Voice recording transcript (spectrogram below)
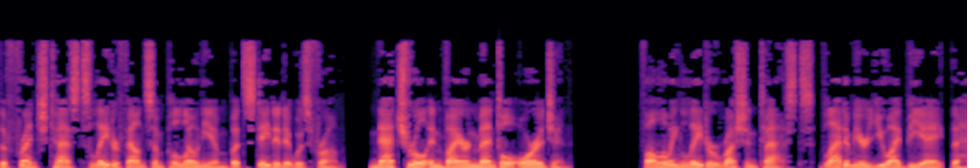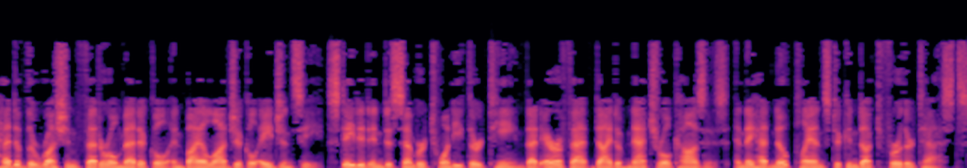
The French tests later found some polonium but stated it was from natural environmental origin. Following later Russian tests, Vladimir Uiba, the head of the Russian Federal Medical and Biological Agency, stated in December 2013 that Arafat died of natural causes, and they had no plans to conduct further tests.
